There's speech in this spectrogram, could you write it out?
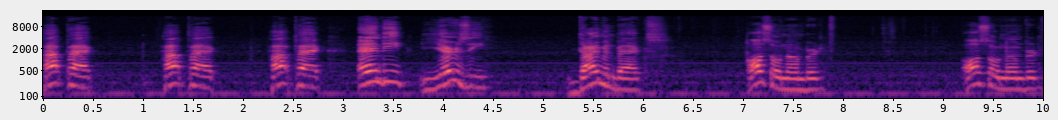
Hot pack, hot pack, hot pack. Andy Yerzy, Diamondbacks, also numbered. Also numbered.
